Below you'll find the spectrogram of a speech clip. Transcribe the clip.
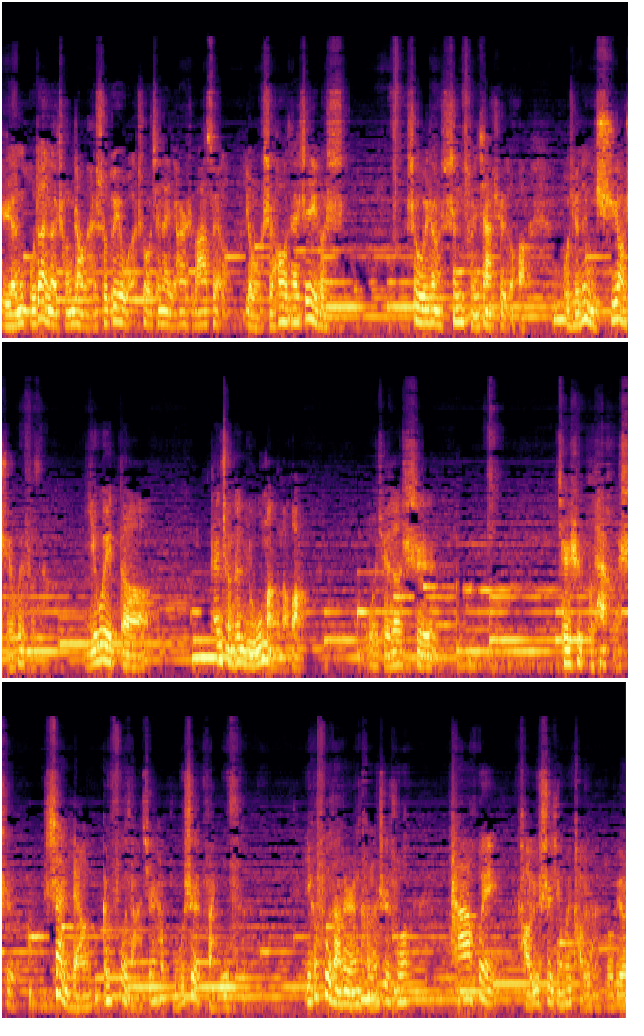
人不断的成长来说，对于我来说，我现在已经二十八岁了，有时候在这个社社会上生存下去的话，我觉得你需要学会复杂。一味的单纯跟鲁莽的话，我觉得是其实是不太合适的。善良跟复杂其实它不是反义词。一个复杂的人可能是说他会考虑事情会考虑很多，比如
